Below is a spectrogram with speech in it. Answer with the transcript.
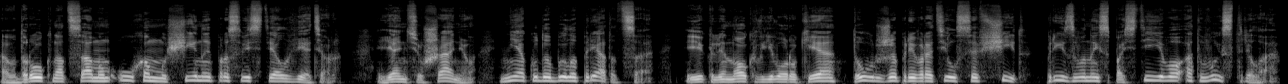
Вдруг над самым ухом мужчины просвистел ветер. Ян Цюшаню некуда было прятаться, и клинок в его руке тут же превратился в щит, призванный спасти его от выстрела.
